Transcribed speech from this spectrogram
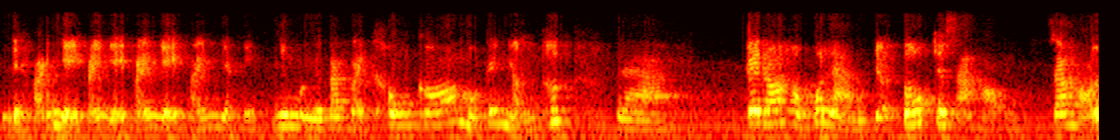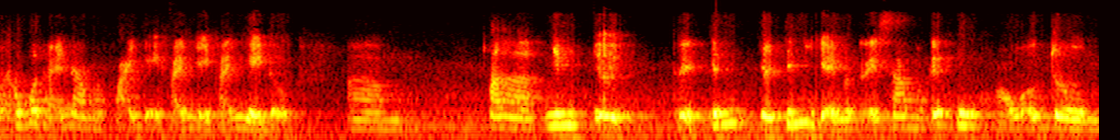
vậy phải vậy phải vậy phải vậy phải vậy. Nhưng mà người ta phải không có một cái nhận thức là cái đó không có làm cho tốt cho xã hội. Xã hội không có thể nào mà phải vậy phải vậy phải vậy được. À, à, nhưng ừ, thì chính chính như vậy mà tại sao mà cái khuôn khổ ở trường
